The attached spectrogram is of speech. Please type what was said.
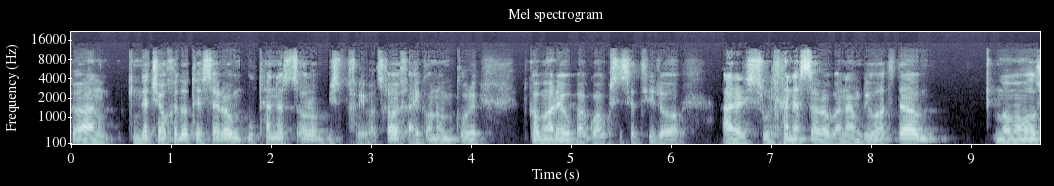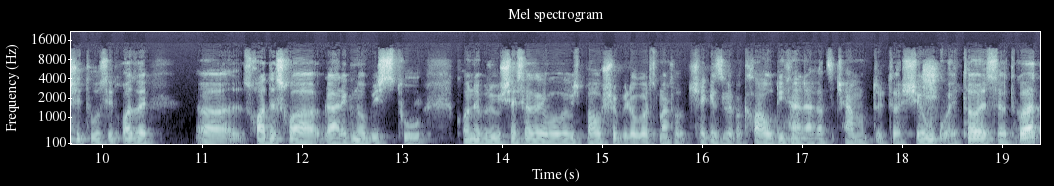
ანუ, კიდე შევხედოთ ესე, რომ უთანასწორობის მხრივაც, ხო, ეხა ეკონომიკური მდგომარეობა გვაქვს ისეთი, რომ არ არის სრულ თანასწორობა ნამდვილად და მომავალში თუ სიტყვაზე სხვადასხვა გარეგნობის თუ კონებრივი შესაძლებლობების ბავშვები როგორც მართლა შეგეძლება cloud-დან რაღაც ჩამოტვირთო შეუკვეთო ესე ვთქვათ.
